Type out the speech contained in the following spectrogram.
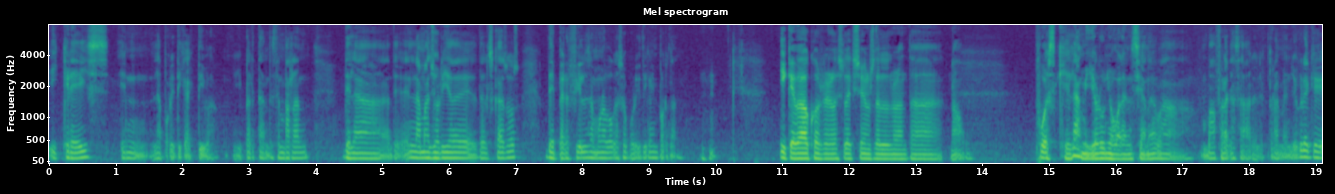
i creix en la política activa. I, per tant, estem parlant de la, de, en la majoria de, dels casos de perfils amb una vocació política important. Uh -huh. I què va ocórrer a les eleccions del 99? Pues que la millor Unió Valenciana va, va fracassar electoralment. Jo crec que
